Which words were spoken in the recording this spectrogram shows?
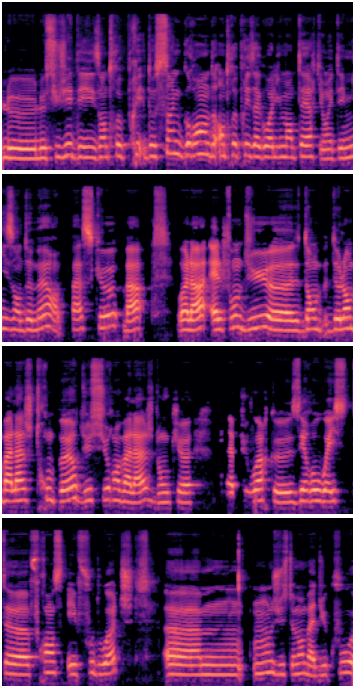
le, sujet des entreprises, de cinq grandes entreprises agroalimentaires qui ont été mises en demeure parce que, bah, voilà, elles font du, euh, de l'emballage trompeur, du suremballage. Donc, euh, on a pu voir que Zero Waste euh, France et Foodwatch ont justement, bah, du coup,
